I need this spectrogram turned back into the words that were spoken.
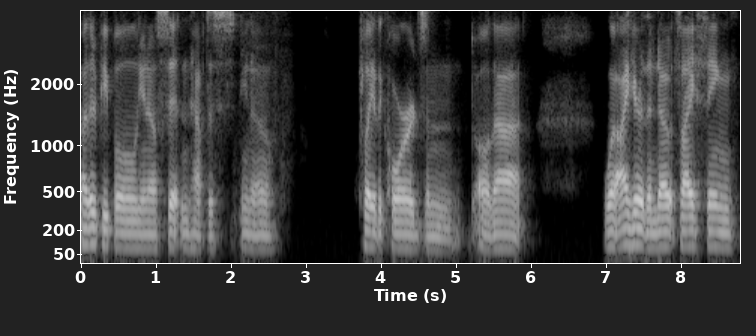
other people, you know, sit and have to, you know, play the chords and all that. Well, I hear the notes, I sing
